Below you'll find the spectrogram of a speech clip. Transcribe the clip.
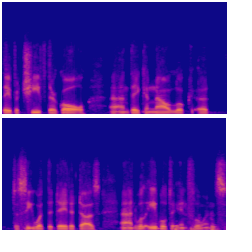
they've achieved their goal and they can now look to see what the data does and will able to influence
